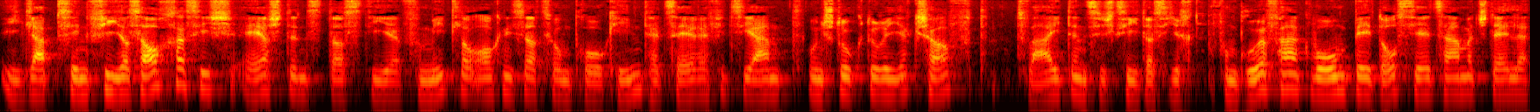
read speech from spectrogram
Ich glaube, es sind vier Sachen. Es ist erstens, dass die Vermittlerorganisation Pro Kind hat sehr effizient und strukturiert geschafft. Zweitens war, dass ich vom Beruf her gewohnt bin, Dossier zusammenzustellen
